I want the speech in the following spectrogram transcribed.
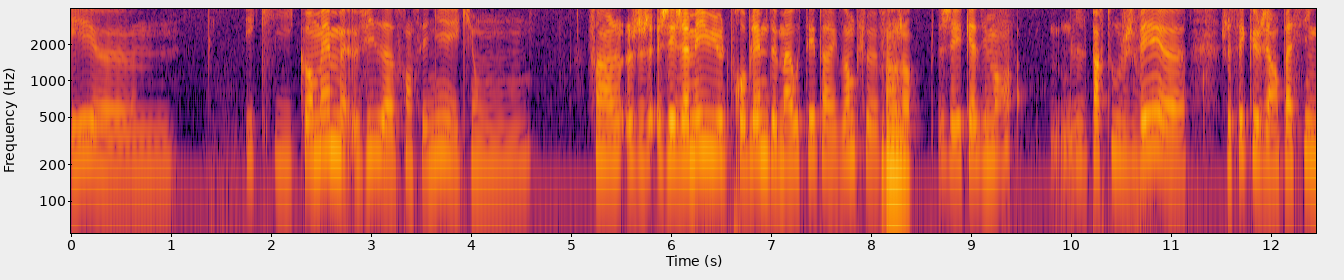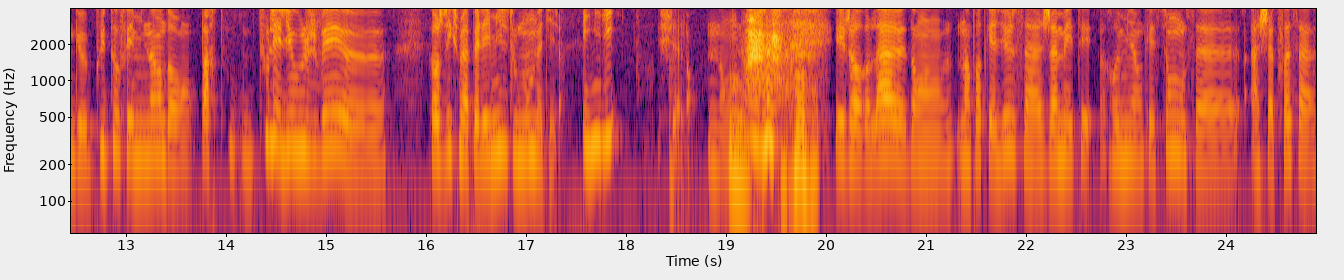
et, et qui quand même visent à se renseigner et qui ont... Enfin, j'ai jamais eu le problème de m'outer, par exemple. Enfin, mm. genre, j'ai quasiment partout où je vais, je sais que j'ai un passing plutôt féminin dans partout, tous les lieux où je vais. quand je dis que je m'appelle Émile, tout le monde me dit Émilie? Je suis alors non. et genre là, dans n'importe quel lieu, ça n'a jamais été remis en question. Ça, à chaque fois, ça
